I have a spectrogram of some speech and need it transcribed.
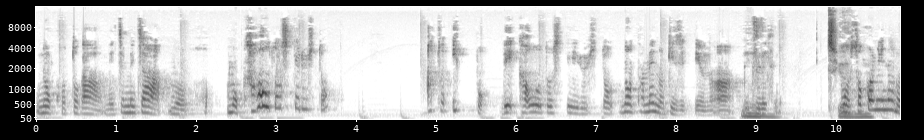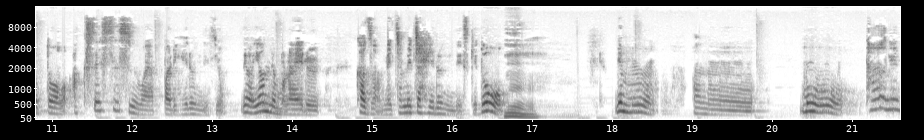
のことがめちゃめちゃ、もうほ、もう買おうとしてる人あと一歩で買おうとしている人のための記事っていうのは別ですね。もうそこになるとアクセス数はやっぱり減るんですよ。では読んでもらえる数はめちゃめちゃ減るんですけど、うん。でも、あのーもうターゲッ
